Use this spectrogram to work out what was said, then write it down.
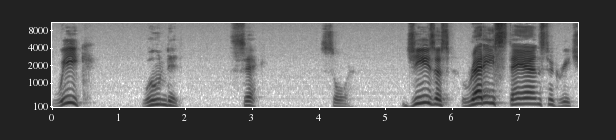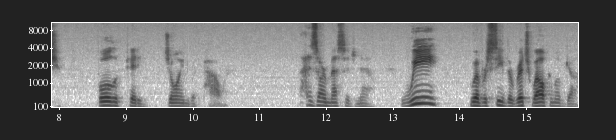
weak, wounded, sick, sore. Jesus ready stands to greet you, full of pity, joined with power. That is our message now. We who have received the rich welcome of God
